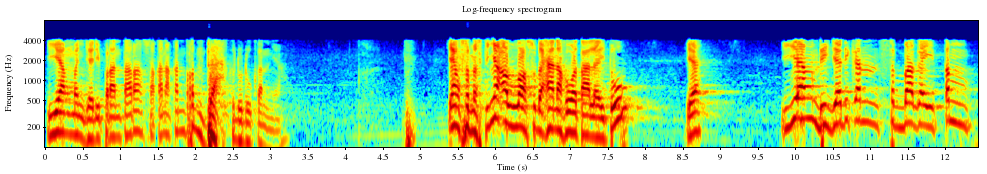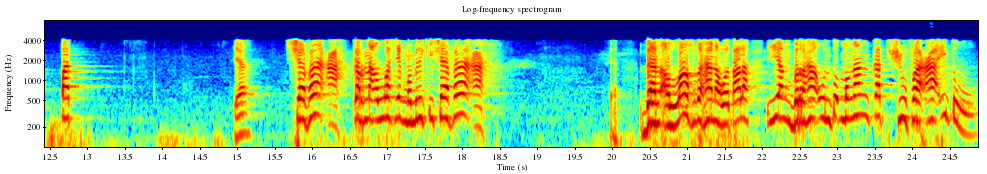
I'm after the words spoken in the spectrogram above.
yang menjadi perantara seakan-akan rendah kedudukannya. Yang semestinya Allah Subhanahu wa taala itu ya yang dijadikan sebagai tempat ya syafaah karena Allah yang memiliki syafaah dan Allah Subhanahu wa taala yang berhak untuk mengangkat syufa'a itu.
